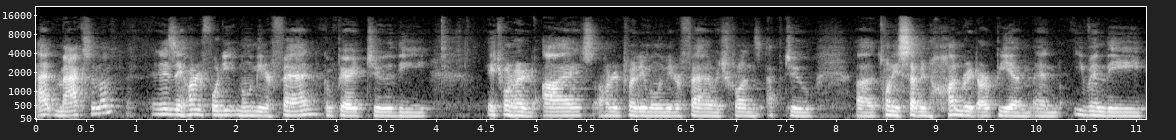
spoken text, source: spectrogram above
at maximum. It is a 148 millimeter fan compared to the H100i's 120 millimeter fan which runs up to uh, 2700 RPM and even the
